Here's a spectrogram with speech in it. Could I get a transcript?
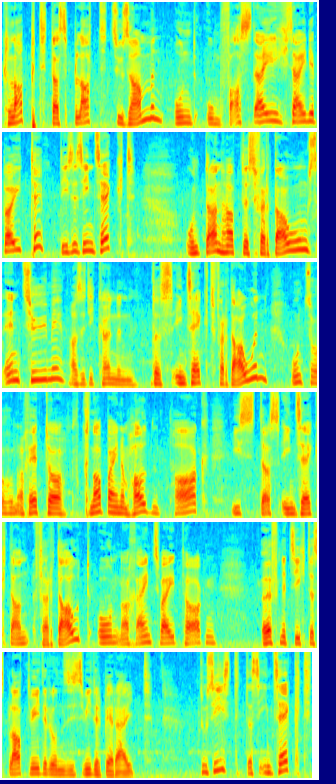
klappt das Blatt zusammen und umfasst eigentlich seine Beute, dieses Insekt. Und dann hat es Verdauungsenzyme, also die können das Insekt verdauen und so nach etwa knapp einem halben Tag ist das Insekt dann verdaut und nach ein, zwei Tagen öffnet sich das Blatt wieder und es ist wieder bereit. Du siehst, das Insekt,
